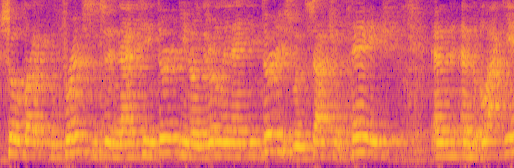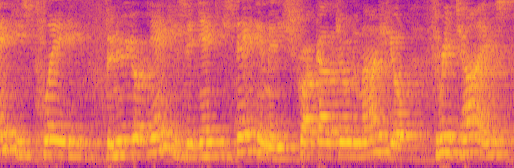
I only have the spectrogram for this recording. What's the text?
So like, for instance, in 1930, you know, in the early 1930s when Satchel Paige and, and the Black Yankees played the New York Yankees at Yankee Stadium and he struck out Joe DiMaggio three times,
